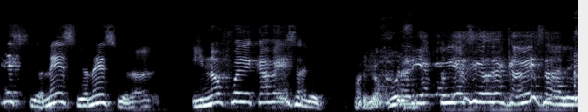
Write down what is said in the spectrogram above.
Necio, necio, necio. Y no fue de cabeza. Le. Pues yo juraría que había sido de cabeza. Le.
